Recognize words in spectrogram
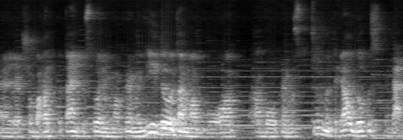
Е, Якщо багато питань, то створюємо окреме відео там або, або окрему статтю, матеріал, допис і далі.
